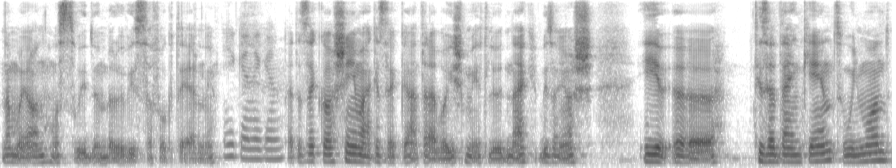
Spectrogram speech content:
nem olyan hosszú időn belül vissza fog térni. Igen, igen. Tehát ezek a sémák, ezek általában ismétlődnek bizonyos év, ö, tizedenként, úgymond,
